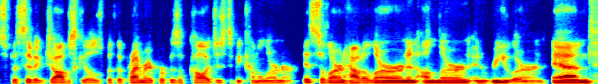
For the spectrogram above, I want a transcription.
specific job skills, but the primary purpose of college is to become a learner. It's to learn how to learn and unlearn and relearn. And,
